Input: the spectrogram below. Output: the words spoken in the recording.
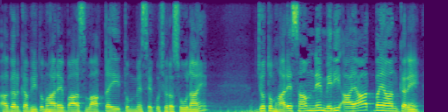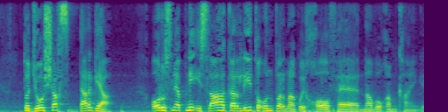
اگر کبھی تمہارے پاس واقعی تم میں سے کچھ رسول آئیں جو تمہارے سامنے میری آیات بیان کریں، تو جو شخص ڈر گیا اور اس نے اپنی اصلاح کر لی، تو ان پر نہ کوئی خوف ہے، نہ وہ غم کھائیں گے۔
